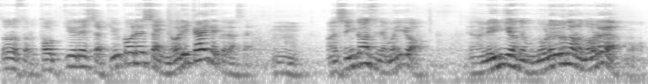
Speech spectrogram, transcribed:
そろそろ特急列車、急行列車に乗り換えてください。うん。あ新幹線でもいいよ。リニアでも乗れるなら乗れ。も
